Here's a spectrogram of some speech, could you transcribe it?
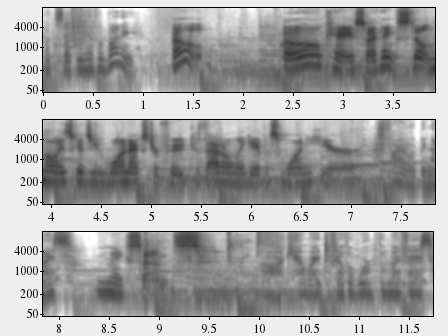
Looks like we have a bunny. Oh. Okay, so I think Stilton always gives you one extra food because that only gave us one here. A fire would be nice. Makes sense. Oh, I can't wait to feel the warmth on my face.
